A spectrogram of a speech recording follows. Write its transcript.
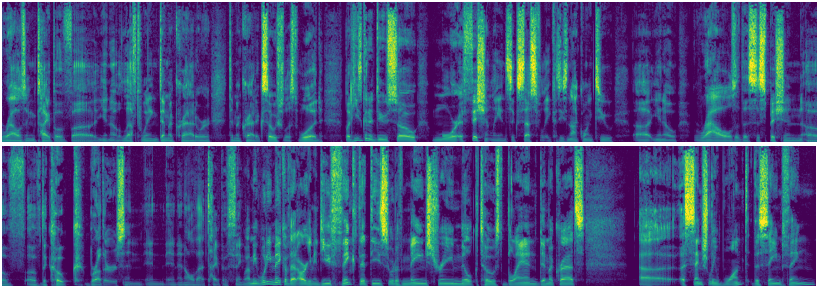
rousing type of uh, you know left wing Democrat or Democratic Socialist would, but he's going to do so more efficiently and successfully because he's not going to uh, you know rouse the suspicion of of the Koch brothers and, and and and all that type of thing. I mean, what do you make of that argument? Do you think that these sort of mainstream milk toast bland Democrats? Uh, essentially want the same thing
